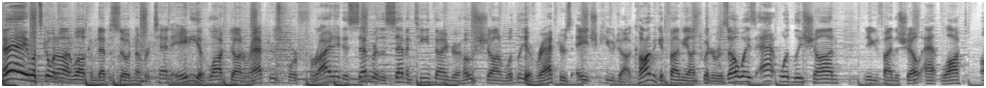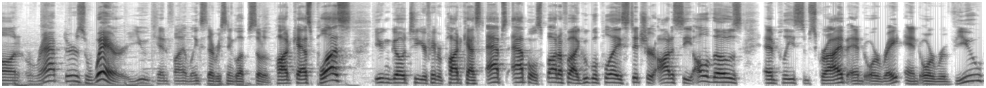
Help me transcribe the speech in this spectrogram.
Hey, what's going on? Welcome to episode number 1080 of Locked On Raptors for Friday, December the 17th. I'm your host, Sean Woodley of RaptorsHQ.com. You can find me on Twitter as always at WoodleySean. And you can find the show at Locked On Raptors, where you can find links to every single episode of the podcast. Plus, you can go to your favorite podcast apps, Apple, Spotify, Google Play, Stitcher, Odyssey, all of those, and please subscribe and or rate and or review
